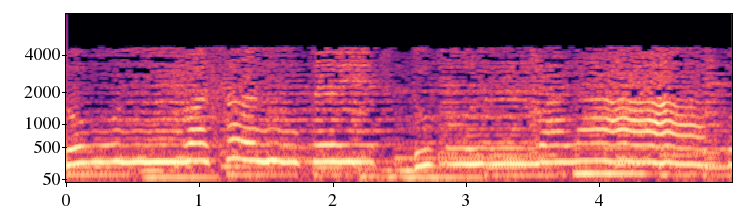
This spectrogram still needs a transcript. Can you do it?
යොවුන් වසන්තයේ දුහුල් වලාකුලේ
